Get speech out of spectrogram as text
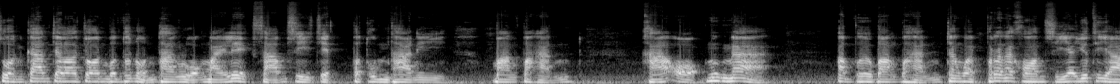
ส่วนการจราจรบนถนนทางหลวงหมายเลข 347 ปทุมธานี บางปะหัน ขาออกมุ่งหน้าอำเภอบางปะหัน จังหวัดพระนครศรีอยุธยา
